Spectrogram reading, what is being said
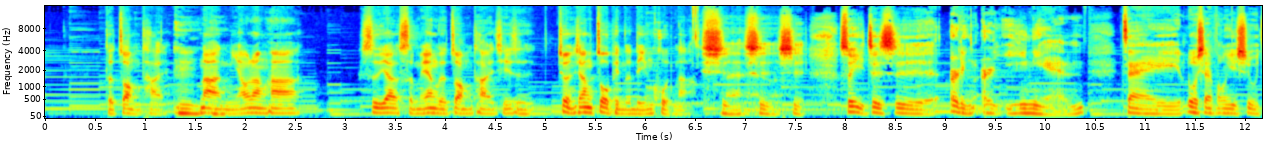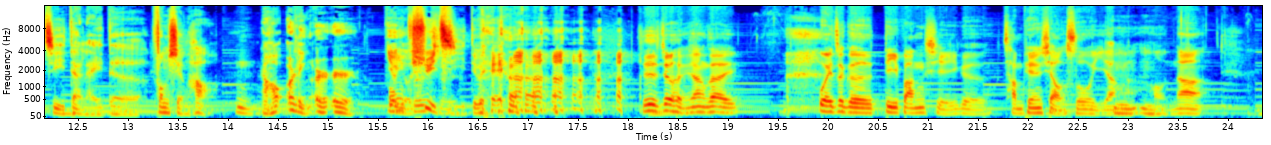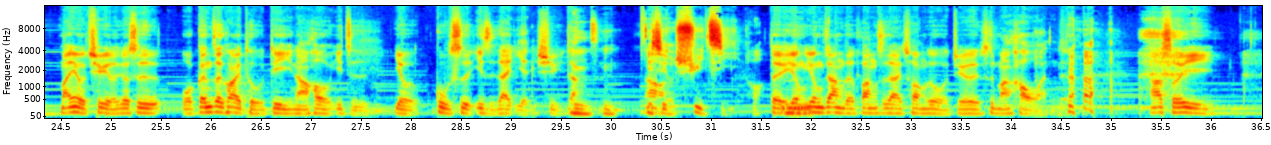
的状态。嗯，那你要让它是要什么样的状态？其实就很像作品的灵魂呐、啊。是是是，所以这是二零二一年在洛山风艺术季带来的《风神号》。嗯，然后二零二二又有续集，对不对？其实就很像在为这个地方写一个长篇小说一样、啊。嗯，嗯哦，那。蛮有趣的，就是我跟这块土地，然后一直有故事一直在延续这样子，嗯嗯、一直有续集哈。对，嗯、用用这样的方式在创作，我觉得是蛮好玩的。啊，所以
